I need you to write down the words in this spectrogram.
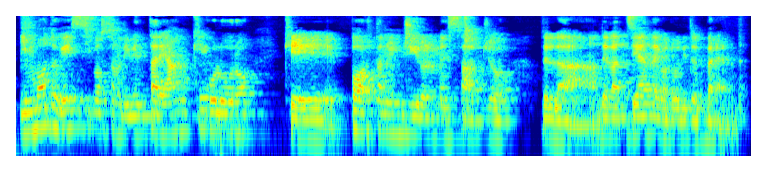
in modo che essi possano diventare anche coloro che portano in giro il messaggio della, dell'azienda e i valori del brand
